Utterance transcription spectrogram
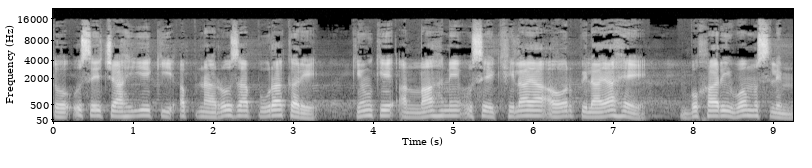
تو اسے چاہیے کہ اپنا روزہ پورا کرے، کیونکہ اللہ نے اسے کھلایا اور پلایا ہے۔ بخاری و مسلم۔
